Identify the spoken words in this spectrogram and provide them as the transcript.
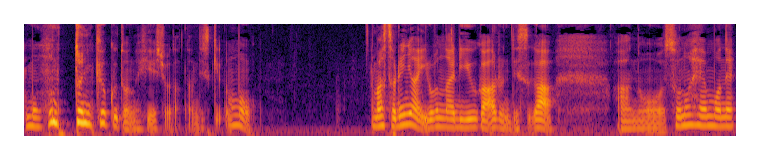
もう本当に極度の冷え性だったんですけどもまあそれにはいろんな理由があるんですがあの、その辺もね、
